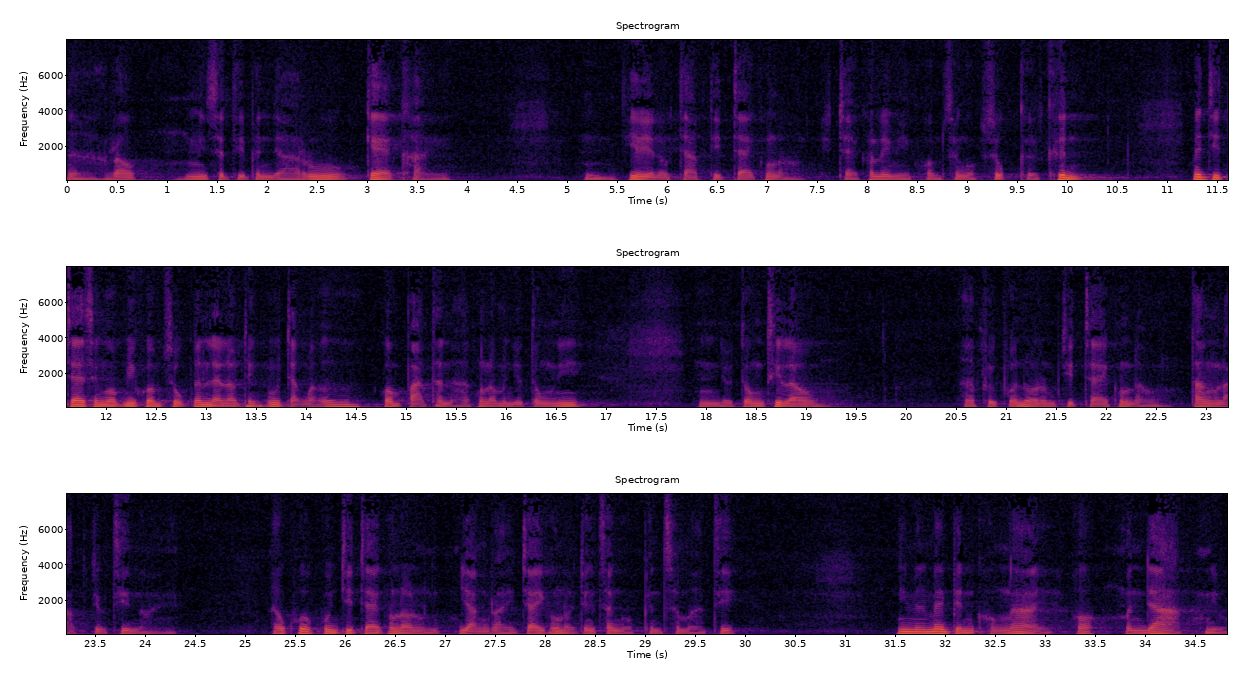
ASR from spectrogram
นะเรามีสติปัญญารู้แก้ไขที่เรียนออกจากจิตใจของเราจิตใจก็เลยมีความสงบสุขเกิดขึ้นเมื่อจิตใจสงบมีความสุขนั่นแหละ เราจึงรู้จักว่า เออ ความปรารถนาของเรามันอยู่ตรงนี้อยู่ตรงที่เราฝึกฝนอารมณ์จิตใจของเรา ตั้งหลักอยู่ที่ไหนเราควบคุมจิตใจของเราอย่างไรใจของเราจึงสงบเป็นสมาธิ นี่มันไม่เป็นของง่าย เพราะมันยากอยู่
